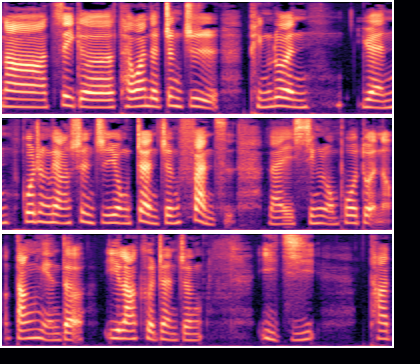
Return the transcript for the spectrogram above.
那这个台湾的政治评论员郭正亮甚至用战争贩子来形容波顿哦，当年的伊拉克战争，以及他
